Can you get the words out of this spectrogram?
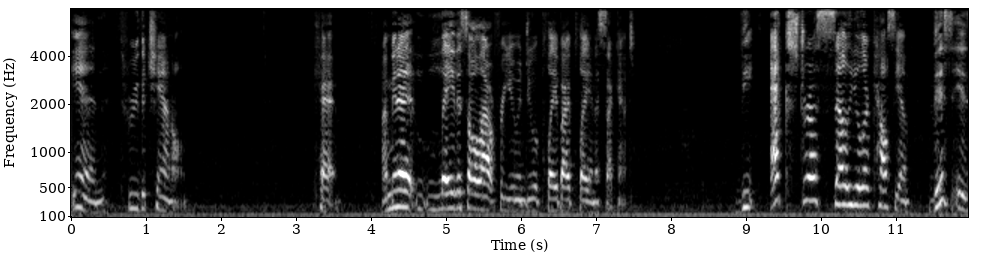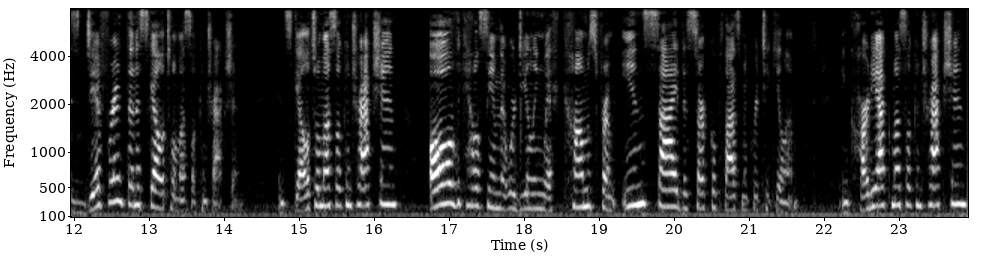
in through the channel. Okay. I'm going to lay this all out for you and do a play-by-play -play in a second. The extracellular calcium, this is different than a skeletal muscle contraction. In skeletal muscle contraction, all the calcium that we're dealing with comes from inside the sarcoplasmic reticulum. In cardiac muscle contraction,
